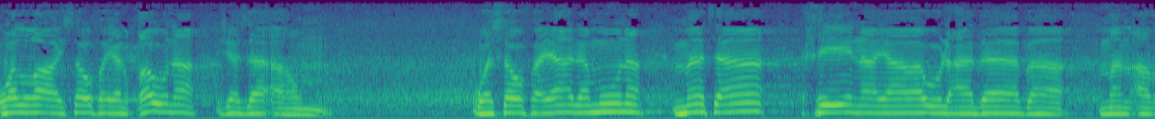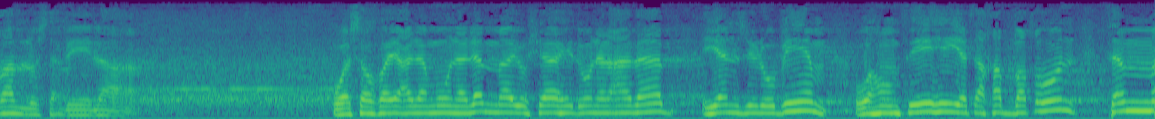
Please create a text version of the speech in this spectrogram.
والله سوف يلقون جزاءهم. وسوف يعلمون متى حين يروا العذاب من أضل سبيلا. وسوف يعلمون لما يشاهدون العذاب ينزل بهم وهم فيه يتخبطون ثم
